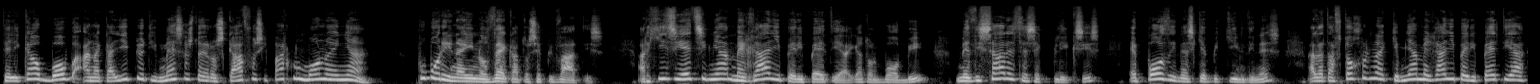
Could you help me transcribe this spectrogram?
τελικά ο Μπομπ ανακαλύπτει ότι μέσα στο αεροσκάφος υπάρχουν μόνο 9. Πού μπορεί να είναι ο δέκατος επιβάτης; Αρχίζει έτσι μια μεγάλη περιπέτεια για τον Μπόμπι με δυσάρεστες εκπλήξεις, επώδυνες και επικίνδυνες, αλλά ταυτόχρονα και μια μεγάλη περιπέτεια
